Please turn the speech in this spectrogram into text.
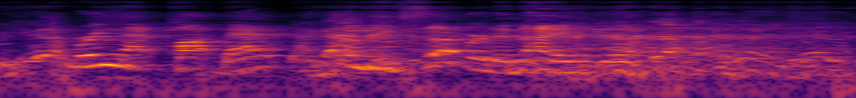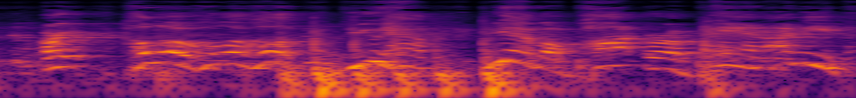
Are you going to bring that pot back? I got to make supper tonight. All right, hello, hello, hello. Do you have do you have a pot or a pan? I need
